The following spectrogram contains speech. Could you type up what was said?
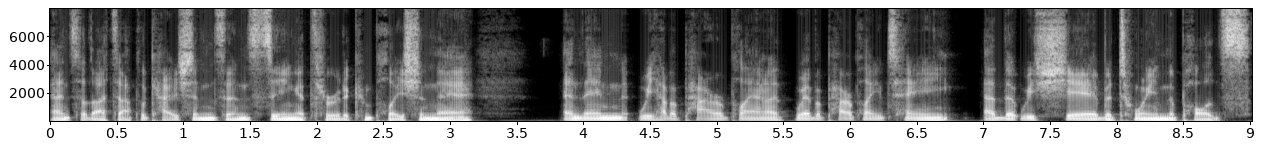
And so that's applications and seeing it through to completion there. And then we have a paraplanner, we have a paraplanning team uh, that we share between the pods.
